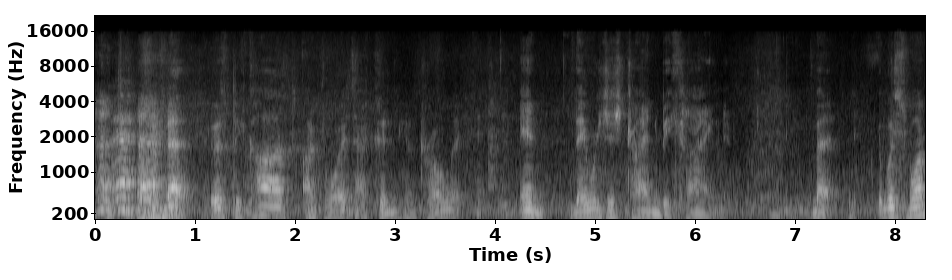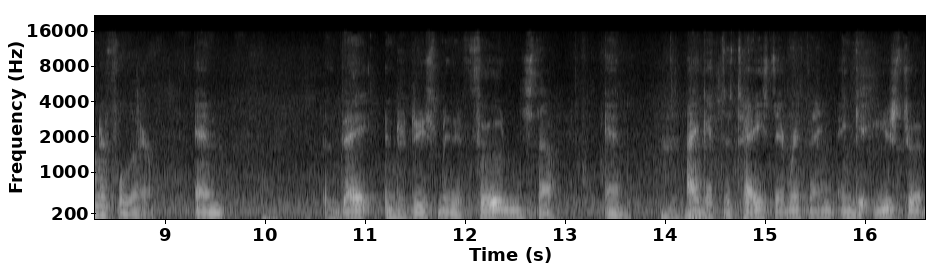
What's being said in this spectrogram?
but it was because my voice, I couldn't control it. And they were just trying to be kind. But it was wonderful there. And they introduced me to food and stuff. And I mm-hmm. get to taste everything and get used to it.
